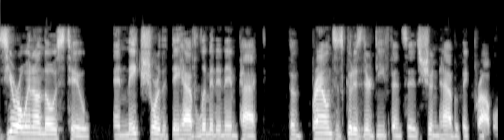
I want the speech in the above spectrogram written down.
zero in on those two and make sure that they have limited impact, the Browns, as good as their defense is, shouldn't have a big problem.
